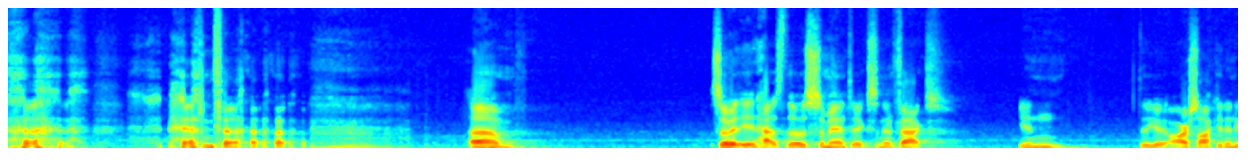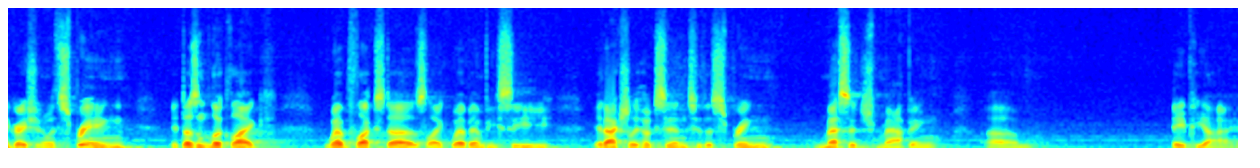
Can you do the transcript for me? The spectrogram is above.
and uh, um, so it, it has those semantics, and in fact, in the RSocket integration with Spring, it doesn't look like Webflux does, like WebMVC. It actually hooks into the Spring message mapping um, API.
